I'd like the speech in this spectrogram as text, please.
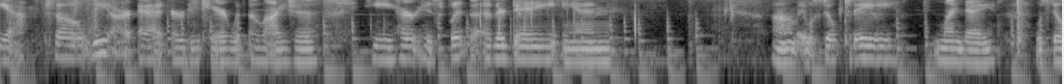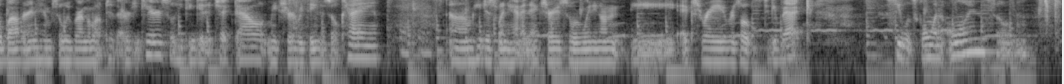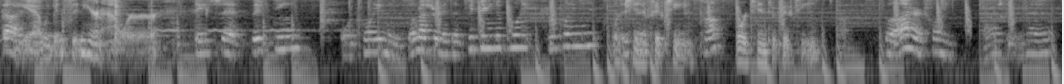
yeah, so we are at urgent care with Elijah. He hurt his foot the other day and um, it was still today, Monday, was still bothering him. So we brought him up to the urgent care so he can get it checked out, make sure everything is okay. Um, he just went and had an x-ray, so we're waiting on the x-ray results to get back. See what's going on. So, Guys, yeah, we've been sitting here an hour. they said 15 or 20 minutes. I'm not sure they said 15 to 20 or 20 minutes. Or but they 10 to 15. Huh? Or 10 to 15. Well, I heard 20. I was getting mad.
